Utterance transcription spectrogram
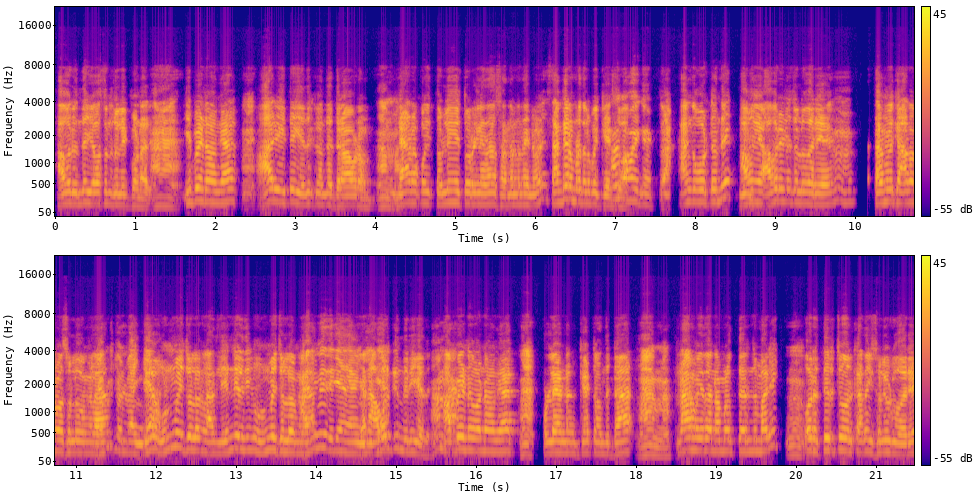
அவர் வந்து யோசனை சொல்லிட்டு போனாரு. இப்ப என்னவாங்க. ஆரியத்தை எதிர்க்கு வந்த திராவிடம். நேரா போய் தொழில் துறையில ஏதாவது சந்தம் இருந்தா என்ன சங்கரமடத்துல போய் கேட்டுவான். அங்க ஓட்டு வந்து அவங்க அவர் என்ன சொல்லுவாரு? தமிழுக்கு ஆதரவா சொல்லுவாங்களா சொல்லுவாங்க உண்மை சொல்லுவாங்களா அதுல என்ன எழுதி உண்மை சொல்லுவாங்களா ஏன்னா. அவருக்கும் தெரியாது. அப்ப என்ன பண்ணுவாங்க. பிள்ளையாண்டன் கேட்டு வந்துட்டா நாம இதை நம்மளுக்கு தெரிஞ்ச மாதிரி. ஒரு திருச்சி ஒரு கதை சொல்லி விடுவாரு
